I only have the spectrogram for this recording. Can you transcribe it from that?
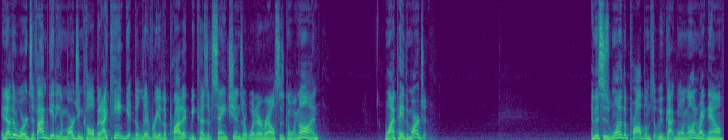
In other words, if I'm getting a margin call, but I can't get delivery of the product because of sanctions or whatever else is going on, why pay the margin? And this is one of the problems that we've got going on right now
